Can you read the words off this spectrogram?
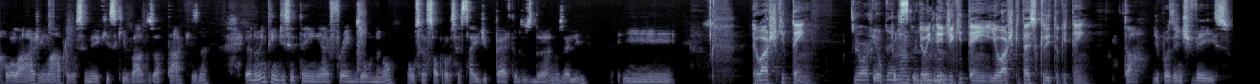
rolagem lá pra você meio que esquivar dos ataques, né? Eu não entendi se tem iframes ou não, ou se é só pra você sair de perto dos danos ali. E Eu acho que tem. Eu acho Eu que tem percebi. uma Eu entendi que tem, e eu acho que tá escrito que tem. Tá, depois a gente vê isso.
